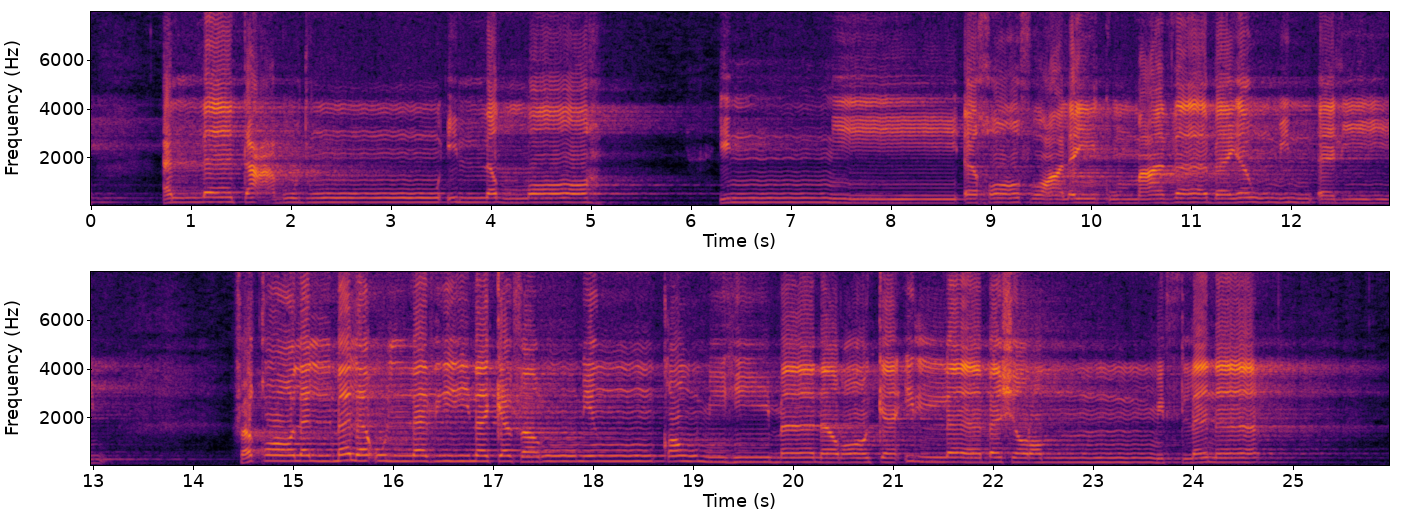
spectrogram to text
ألا تعبدوا إلا الله. إني أخاف عليكم عذاب يوم أليم. فقال الملأ الذين كفروا من قومه ما نراك إلا بشرا مثلنا.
